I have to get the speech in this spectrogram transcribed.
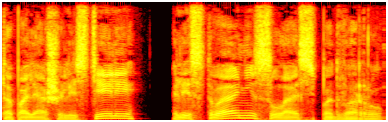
тополя шелестели, листва неслась по двору.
